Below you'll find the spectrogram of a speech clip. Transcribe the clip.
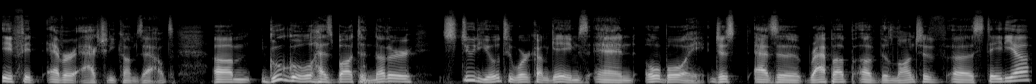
if it ever actually comes out. Um, Google has bought another studio to work on games, and oh boy, just as a wrap up of the launch of uh, Stadia,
